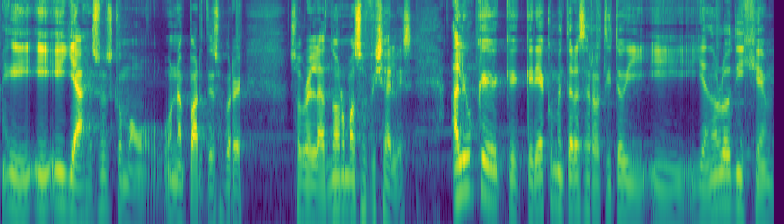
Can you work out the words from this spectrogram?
Y, y, ya, eso es como una parte sobre, sobre las normas oficiales. Algo que, que quería comentar hace ratito y, y ya no lo dije,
